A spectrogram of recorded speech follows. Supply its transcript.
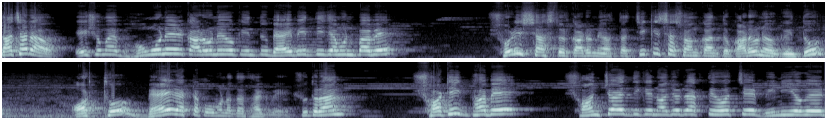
তাছাড়াও, এই সময় ভ্রমণের কারণেও কিন্তু ব্যয়বৃদ্ধি যেমন পাবে, শরীর স্বাস্থ্যর কারণে অর্থাৎ চিকিৎসা সংক্রান্ত কারণেও কিন্তু অর্থ ব্যয়ের একটা প্রবণতা থাকবে। সুতরাং সঠিকভাবে সঞ্চয়ের দিকে নজর রাখতে হচ্ছে, বিনিয়োগের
